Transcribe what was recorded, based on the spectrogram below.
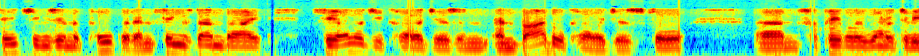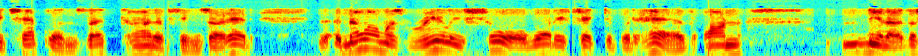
teachings in the pulpit and things done by theology colleges and, and Bible colleges for um, for people who wanted to be chaplains, that kind of thing. So it had no one was really sure what effect it would have on you know, the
